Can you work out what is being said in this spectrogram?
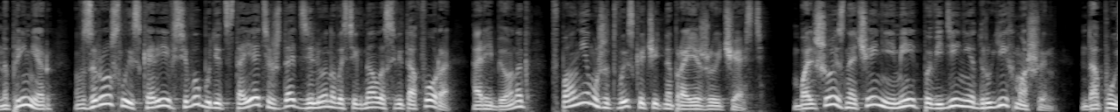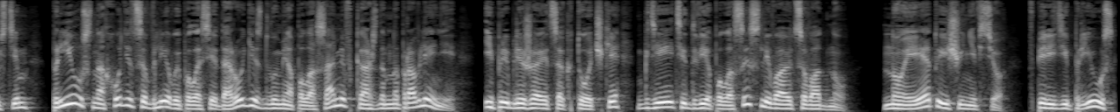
Например, взрослый, скорее всего, будет стоять и ждать зеленого сигнала светофора, а ребенок вполне может выскочить на проезжую часть. Большое значение имеет поведение других машин. Допустим, Prius находится в левой полосе дороги с двумя полосами в каждом направлении и приближается к точке, где эти две полосы сливаются в одну. Но и это еще не все. Впереди Prius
